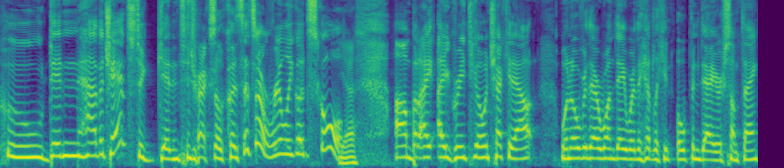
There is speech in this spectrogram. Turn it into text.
who didn't have a chance to get into Drexel because that's a really good school. Yes. Um, but I, I agreed to go and check it out. Went over there one day where they had like an open day or something.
